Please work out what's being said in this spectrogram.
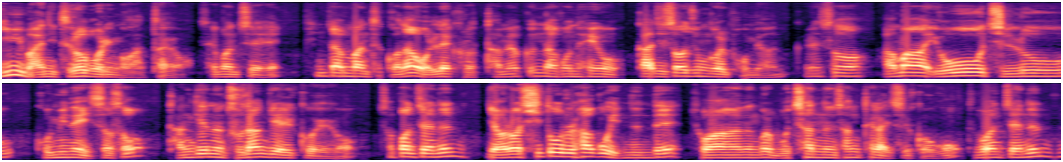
이미 많이 들어버린 것 같아요. 세 번째 핀잔만 듣거나 원래 그렇다며 끝나곤 해요까지 써준 걸 보면 그래서 아마 요 진로 고민에 있어서 단계는 두 단계일 거예요. 첫 번째는 여러 시도를 하고 있는데 좋아하는 걸 못 찾는 상태가 있을 거고 두 번째는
